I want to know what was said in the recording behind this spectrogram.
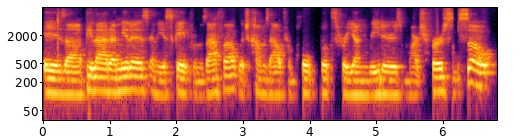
is uh, Pilar Ramirez and the Escape from Zafa, which comes out from Holt Books for Young Readers March 1st. So,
